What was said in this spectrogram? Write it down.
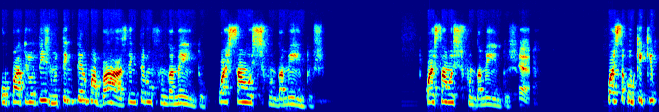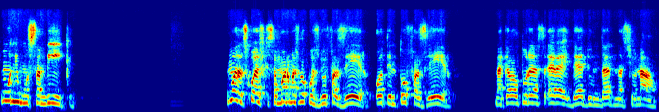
o patriotismo tem que ter uma base, tem que ter um fundamento. Quais são esses fundamentos? Quais são esses fundamentos? Yeah. Quais, o que, que une Moçambique? Uma das coisas que Samora Machel conseguiu fazer, ou tentou fazer, naquela altura era a ideia de unidade nacional.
